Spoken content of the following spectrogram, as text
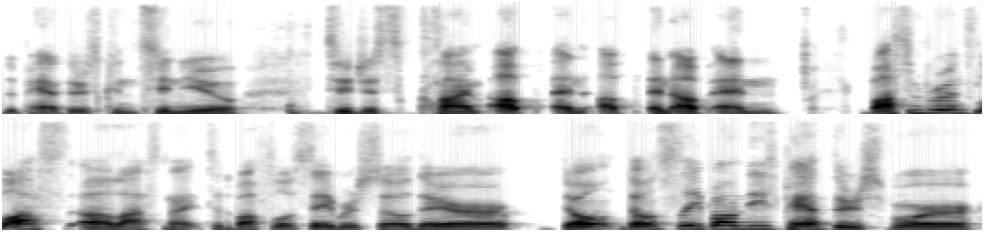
the Panthers continue to just climb up and up and up. And Boston Bruins lost uh, last night to the Buffalo Sabres, so they're don't don't sleep on these Panthers for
